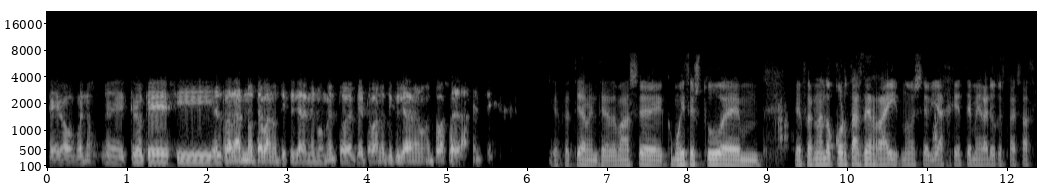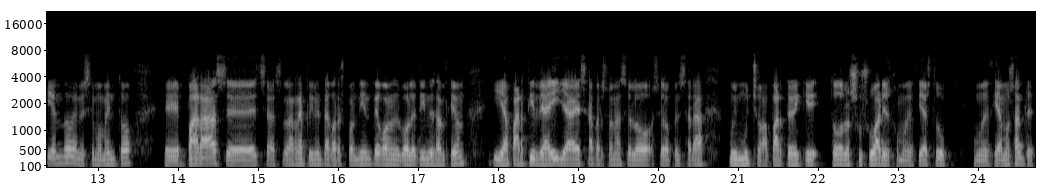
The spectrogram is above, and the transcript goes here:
pero bueno, eh, creo que si el radar no te va a notificar en el momento, el que te va a notificar en el momento va a ser la gente. Efectivamente, además, eh, como dices tú, em, eh, Fernando, cortas de raíz ¿no? ese viaje temerario que estás haciendo. En ese momento eh, paras, echas la reprimenda correspondiente con el boletín de sanción y a partir de ahí ya esa persona se lo, se lo pensará muy mucho. Aparte de que todos los usuarios, como decías tú, como decíamos antes,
